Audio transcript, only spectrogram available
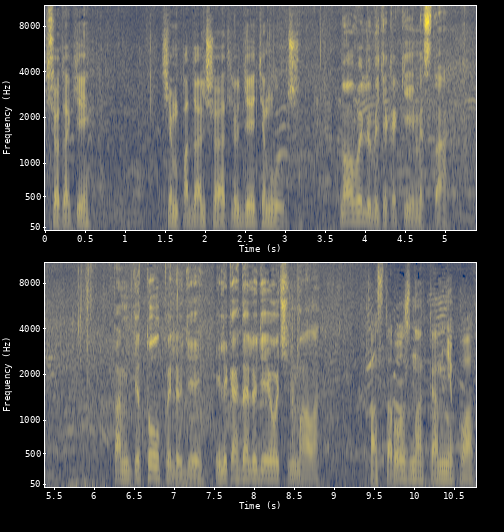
Все-таки, чем подальше от людей, тем лучше. Ну а вы любите какие места? Там, где толпы людей или когда людей очень мало? Осторожно, камнепад.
